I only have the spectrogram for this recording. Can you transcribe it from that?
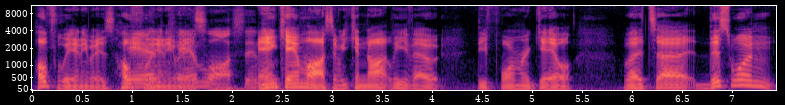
Hopefully, anyways. Hopefully, anyways. and anyways Cam Lawson. and Cam Lawson. We cannot leave out the former Gael. But uh, this one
